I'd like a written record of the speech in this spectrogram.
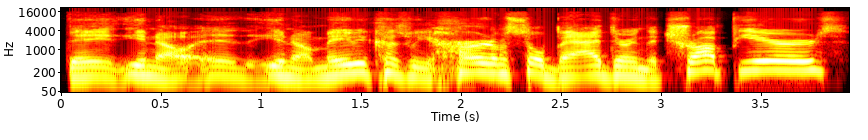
they, you know, eh, you know, maybe because we hurt them so bad during the Trump years,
